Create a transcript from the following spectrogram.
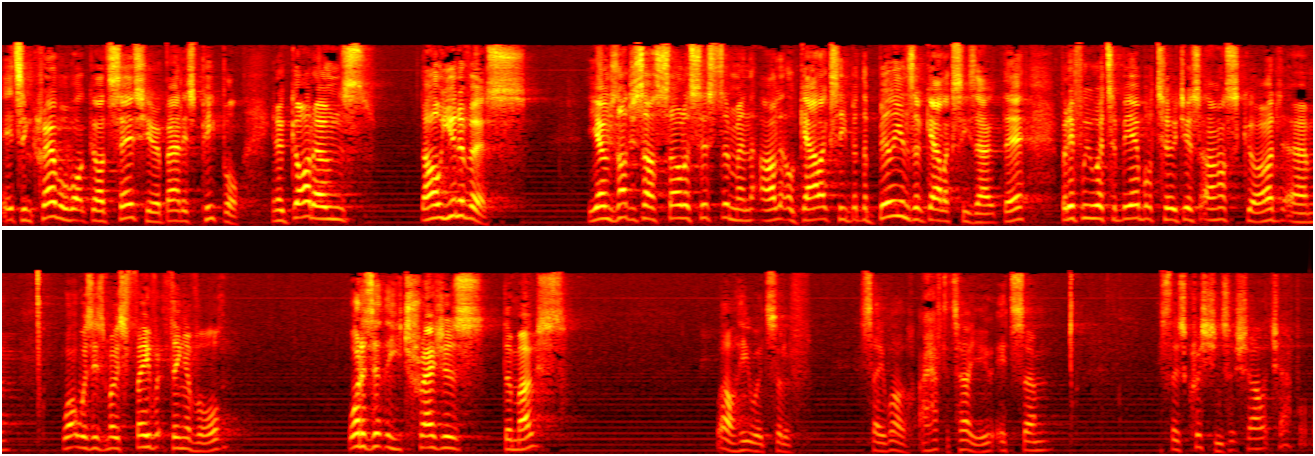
It's incredible what God says here about His people. You know, God owns the whole universe. He owns not just our solar system and our little galaxy, but the billions of galaxies out there. But if we were to be able to just ask God um, what was His most favorite thing of all, what is it that He treasures the most? Well, He would sort of say, Well, I have to tell you, it's. Um, it's those Christians at Charlotte Chapel.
